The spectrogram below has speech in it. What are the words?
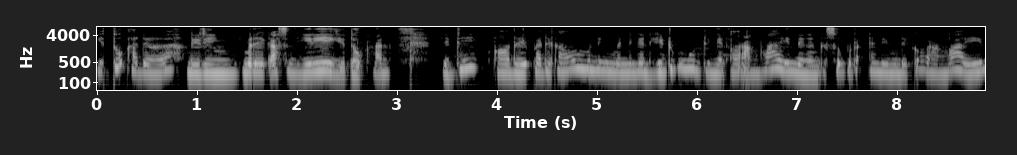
itu adalah diri mereka sendiri gitu kan jadi oh, daripada kamu mending mendingan hidupmu dengan orang lain dengan kesempurnaan yang dimiliki orang lain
